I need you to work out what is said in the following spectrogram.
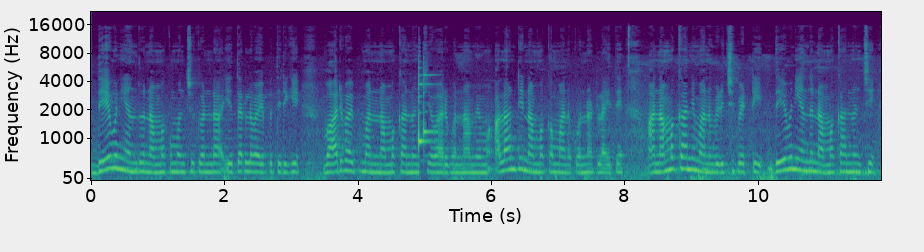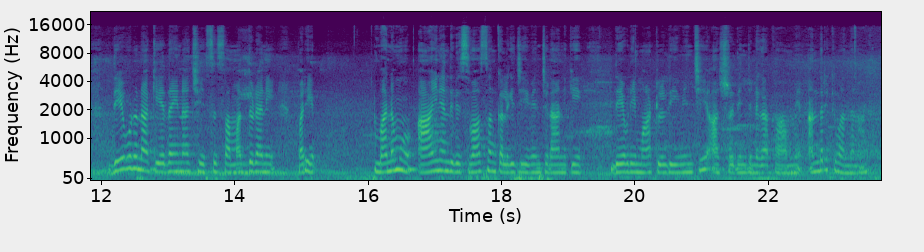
దేవుని అందు నమ్మకం ఉంచకుండా ఇతరుల వైపు తిరిగి వారి వైపు మన నమ్మకాన్ని ఉంచేవారు ఉన్నామేమో. అలాంటి నమ్మకం మనకు ఉన్నట్లయితే ఆ నమ్మకాన్ని మనం విడిచిపెట్టి దేవుని అందు నమ్మకాన్ని ఉంచి దేవుడు నాకు ఏదైనా చేసే సమర్థుడని మరి మనము ఆయనందు విశ్వాసం కలిగి జీవించడానికి దేవుడి మాటలు దీవించి ఆశ్రదించినగా కామె అందరికీ వందనాలు.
